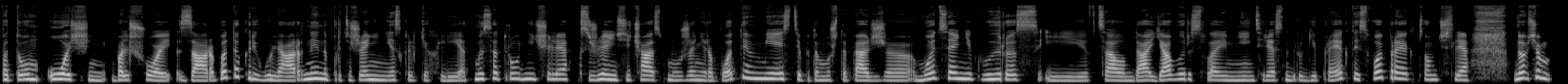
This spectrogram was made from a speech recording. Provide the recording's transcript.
потом очень большой заработок, регулярный, на протяжении нескольких лет мы сотрудничали. К сожалению, сейчас мы уже не работаем вместе, потому что, опять же, мой ценник вырос, и в целом, да, я выросла, и мне интересны другие проекты, и свой проект в том числе. Ну, в общем,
